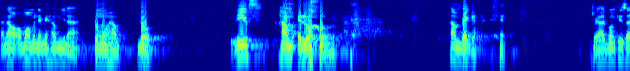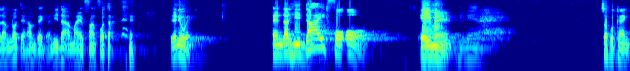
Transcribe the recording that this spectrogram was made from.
And now ọmọ ọmọ na me ham nyinaa more ham. No. Leave ham alone. Hamburger. Well, Bonnke said, I'm not a hamburger, neither am I a frankfurter. anyway. And that he died for all. Amen. Amen. So for kind,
